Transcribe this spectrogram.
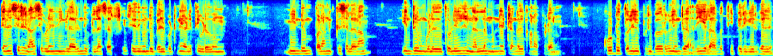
தினசரி ராசி பலனை நீங்கள் அறிந்து கொள்ள சப்ஸ்கிரைப் செய்து கொண்டு பெல் பட்டனை அழுத்தி விடவும். மீண்டும் பலனுக்கு செல்லலாம். இன்று உங்களது தொழிலில் நல்ல முன்னேற்றங்கள் காணப்படும். கூட்டு தொழில் புரிபவர்கள் இன்று அதிக லாபத்தை பெறுவீர்கள்.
